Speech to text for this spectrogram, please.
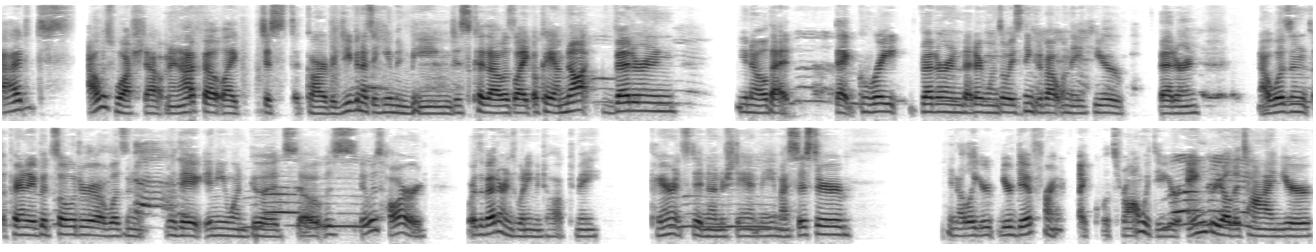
I just, I was washed out, man. I felt like just garbage, even as a human being, just because I was like, okay, I'm not veteran, you know, that that great veteran that everyone's always thinking about when they hear veteran. I wasn't apparently a good soldier. I wasn't really anyone good, so it was it was hard. Where the veterans wouldn't even talk to me. Parents didn't understand me. My sister, you know, like you're you're different. Like what's wrong with you? You're angry all the time. You're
